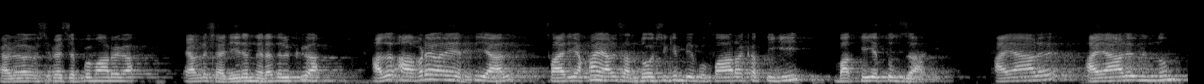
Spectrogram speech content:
അയാളുടെ വിശ- വിശപ്പ് മാറുക അയാളുടെ ശരീരം നിലനിൽക്കുക. അത് അവിടെ അവനെ എത്തിയാൽ ഫരിഹ അയാൾ സന്തോഷിക്കും. ബി മുഫാറക്കത്തിഹി ബക്കിയത്തു സാദി. അയാൾ അയാളിൽ നിന്നും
